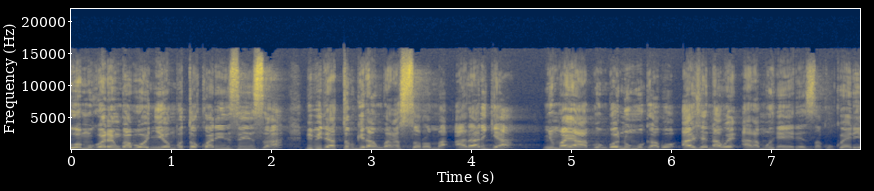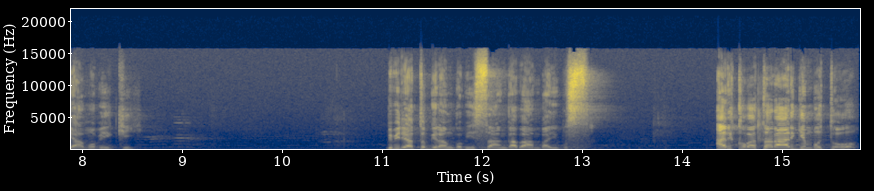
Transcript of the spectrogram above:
Uwo mugore ngo abonye iyo mbuto ko ari nziza bibiri atubwira ngo arasoroma ararya nyuma yabwo ngo ni umugabo aje nawe aramuhereza kuko yari yamubikiye. Bibiri atubwira ngo bisanga bambaye ubusa. Ariko batararya imbuto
